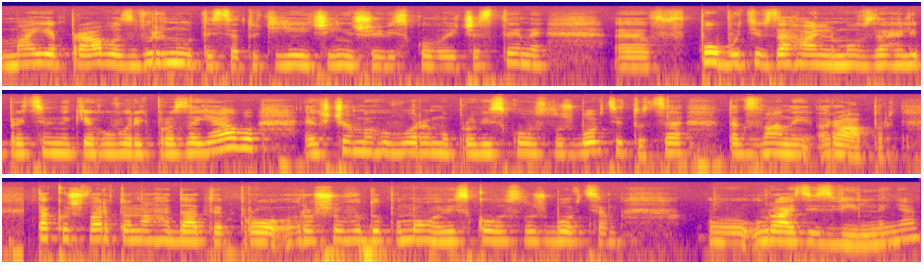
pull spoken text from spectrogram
має право звернутися до тієї чи іншої військової частини. Е, В побуті в загальному взагалі працівники говорять про заяву. А якщо ми говоримо про військовослужбовців, то це так званий рапорт. Також варто нагадати про грошову допомогу військовослужбовцям у- разі звільнення.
